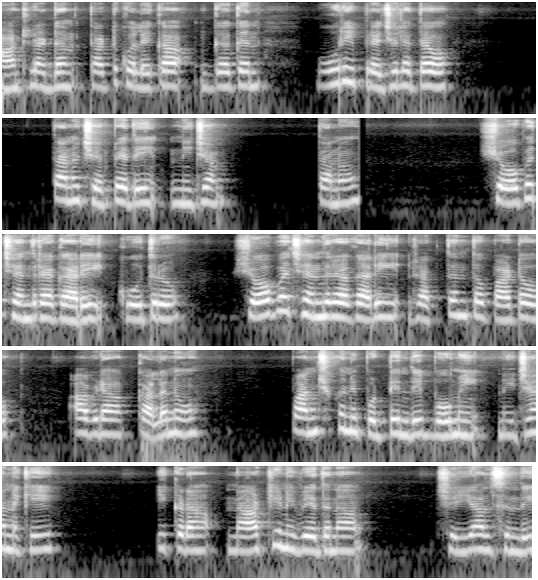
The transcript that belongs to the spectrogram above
మాట్లాడడం తట్టుకోలేక గగన్ ఊరి ప్రజలతో తను చెప్పేది నిజం. తను శోభచంద్ర గారి కూతురు. శోభచంద్ర గారి రక్తంతో పాటు ఆవిడ కళను పంచుకొని పుట్టింది భూమి. నిజానికి ఇక్కడ నాట్య నివేదన చేయాల్సింది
